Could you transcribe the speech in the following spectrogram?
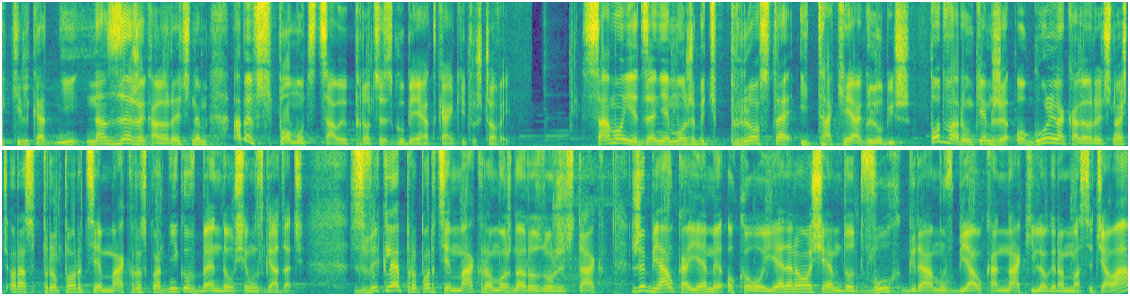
sobie kilka dni na zerze kalorycznym, aby wspomóc cały proces gubienia tkanki tłuszczowej. Samo jedzenie może być proste i takie jak lubisz, pod warunkiem, że ogólna kaloryczność oraz proporcje makroskładników będą się zgadzać. Zwykle proporcje makro można rozłożyć tak, że białka jemy około 1,8 do 2 gramów białka na kilogram masy ciała,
